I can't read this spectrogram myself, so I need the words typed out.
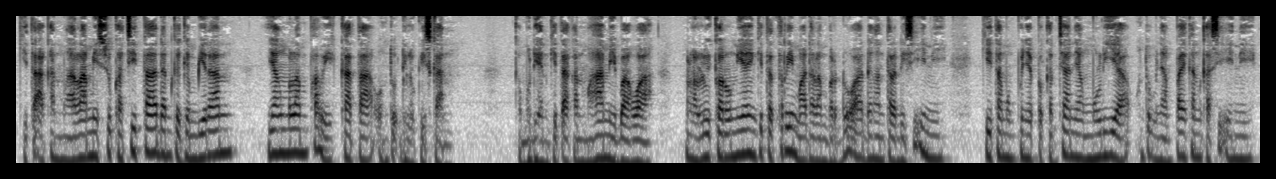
Kita akan mengalami sukacita dan kegembiraan yang melampaui kata untuk dilukiskan. Kemudian kita akan memahami bahwa melalui karunia yang kita terima dalam berdoa dengan tradisi ini, kita mempunyai pekerjaan yang mulia untuk menyampaikan kasih ini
